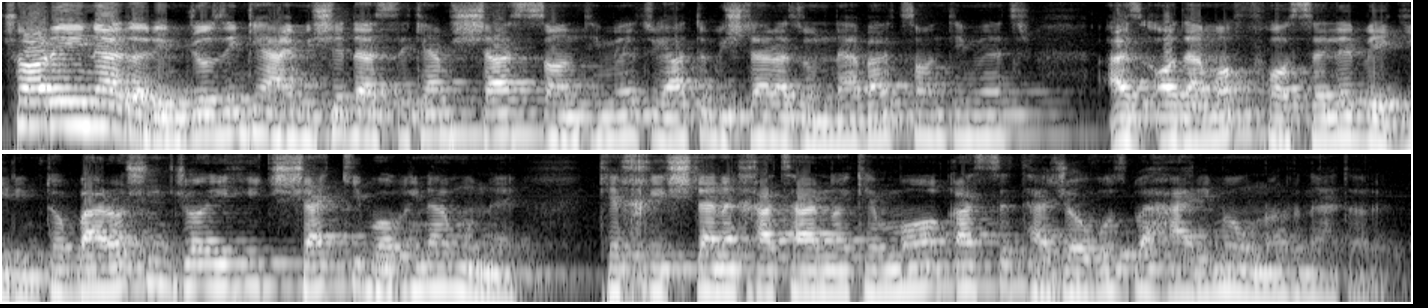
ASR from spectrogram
چاره ای نداریم جز اینکه همیشه دست کم 60 سانتی متر یا حتی بیشتر از اون 90 سانتی متر از آدما فاصله بگیریم تا براشون جایی هیچ شکی باقی نمونه که خیشتن خطرناک ما قصد تجاوز به حریم اونا رو نداره.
